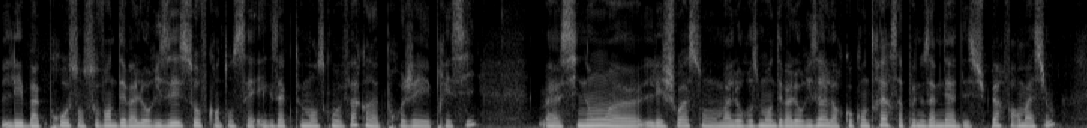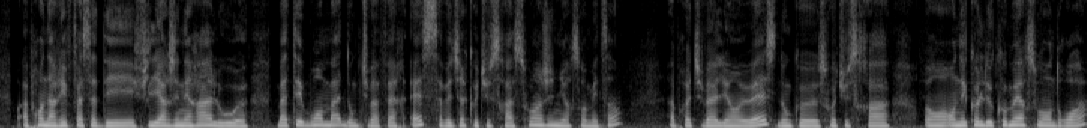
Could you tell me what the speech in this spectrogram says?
Les bacs pro sont souvent dévalorisés, sauf quand on sait exactement ce qu'on veut faire, quand notre projet est précis. Sinon, les choix sont malheureusement dévalorisés, alors qu'au contraire, ça peut nous amener à des super formations. Après, on arrive face à des filières générales où euh, bah, tu es bon en maths, donc tu vas faire S. Ça veut dire que tu seras soit ingénieur, soit médecin. Après, tu vas aller en ES, donc euh, soit tu seras en, école de commerce ou en droit.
